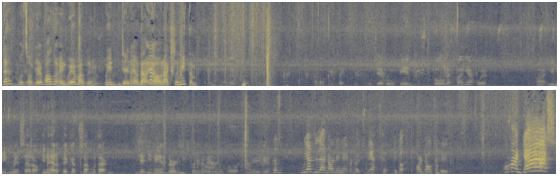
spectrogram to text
That was our grandfather and grandmother. We didn't know that y'all would actually meet them. Now listen, to me. I want you to take whichever end you pull that thing out with. All right, you need to rinse that off. You know how to pick up something without getting your hands dirty? You just put it around and pull it out. There you go. Because we have to do that in our new neighborhood because we have to pick up our dog's poop. Oh my gosh!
